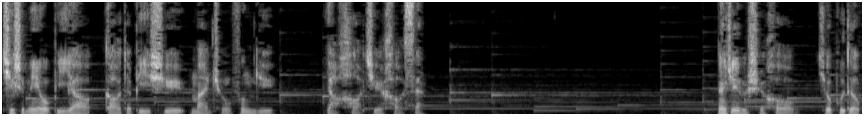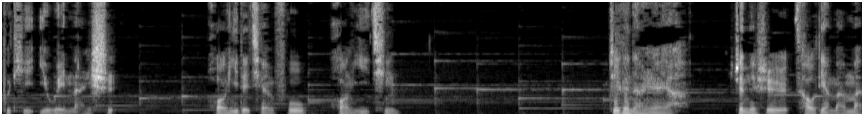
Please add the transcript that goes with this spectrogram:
其实没有必要搞得必须满城风雨，要好聚好散。那这个时候就不得不提一位男士，黄奕的前夫黄毅清。这个男人呀，真的是槽点满满，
